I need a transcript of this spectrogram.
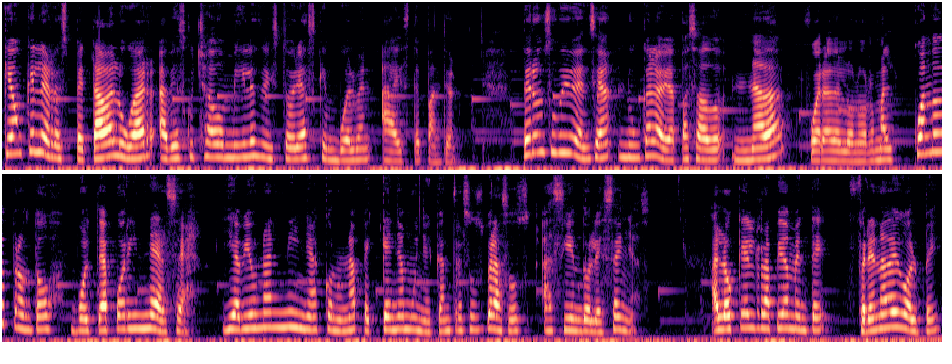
que aunque le respetaba el lugar, había escuchado miles de historias que envuelven a este panteón. Pero en su vivencia nunca le había pasado nada fuera de lo normal. Cuando de pronto voltea por inercia y había una niña con una pequeña muñeca entre sus brazos haciéndole señas, a lo que él rápidamente frena de golpe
